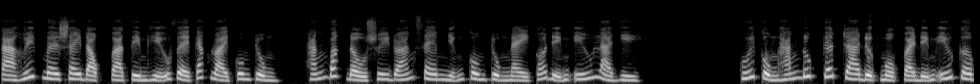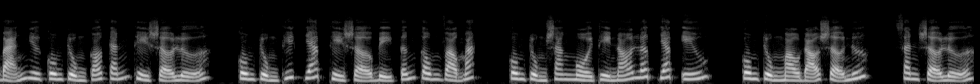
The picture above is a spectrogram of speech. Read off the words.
Tà huyết mê say đọc và tìm hiểu về các loài côn trùng, hắn bắt đầu suy đoán xem những côn trùng này có điểm yếu là gì. Cuối cùng hắn đúc kết ra được một vài điểm yếu cơ bản như côn trùng có cánh thì sợ lửa, côn trùng thiết giáp thì sợ bị tấn công vào mắt, côn trùng săn mồi thì nó lớp giáp yếu, côn trùng màu đỏ sợ nước, xanh sợ lửa.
